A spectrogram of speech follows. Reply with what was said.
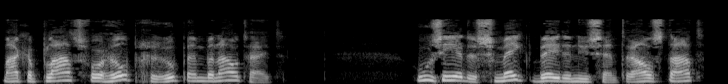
maken plaats voor hulpgeroep en benauwdheid. Hoezeer de smeekbede nu centraal staat,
